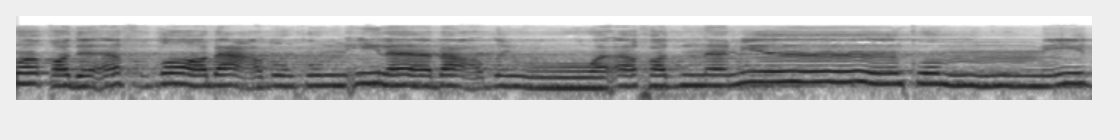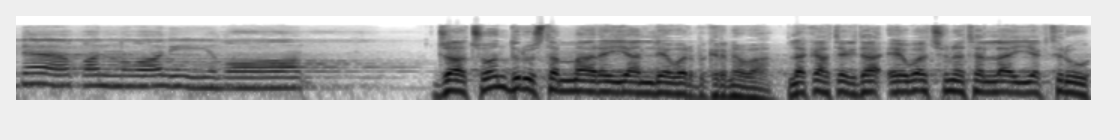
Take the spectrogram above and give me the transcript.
وقد أفضى بعضكم إلى بعض وأخذن منكم ميثاقا غليظا. جا چۆن دروستە مارەیان لێوەربگرنەوە لە کاتێکدا ئێوە چونەتە لای یەکتر و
